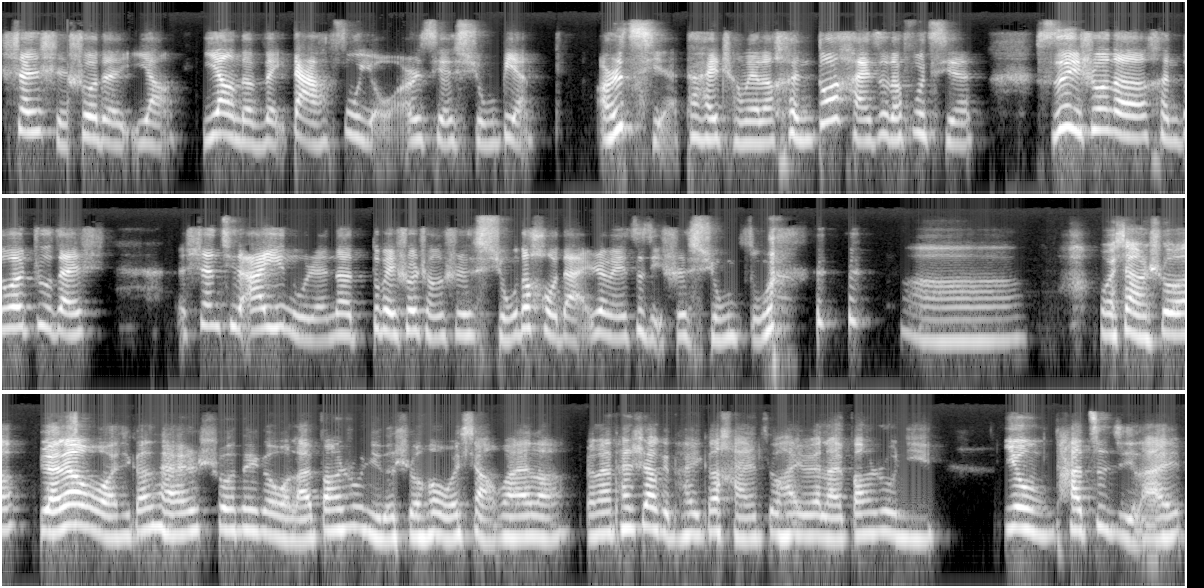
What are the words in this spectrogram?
山神说的一样，一样的伟大、富有，而且雄辩，而且他还成为了很多孩子的父亲。所以说呢，很多住在山区的阿伊努人呢，都被说成是熊的后代，认为自己是熊族。啊。我想说，原谅我，你刚才说那个我来帮助你的时候，我想歪了。原来他是要给他一个孩子，我还以为来帮助你，用他自己来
